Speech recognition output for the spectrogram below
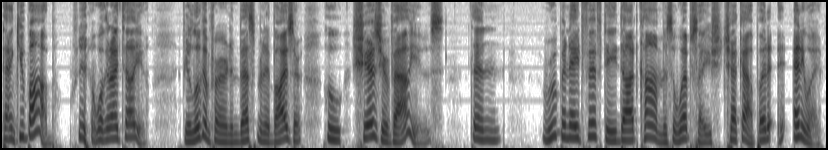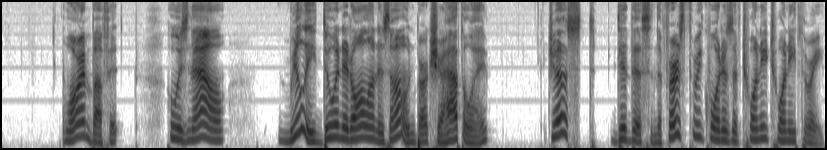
Thank you, Bob. what can I tell you? If you're looking for an investment advisor who shares your values, then Rubin850.com is a website you should check out. But eh, anyway, Warren Buffett, who is now really doing it all on his own, Berkshire Hathaway, just did this in the first three quarters of 2023.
